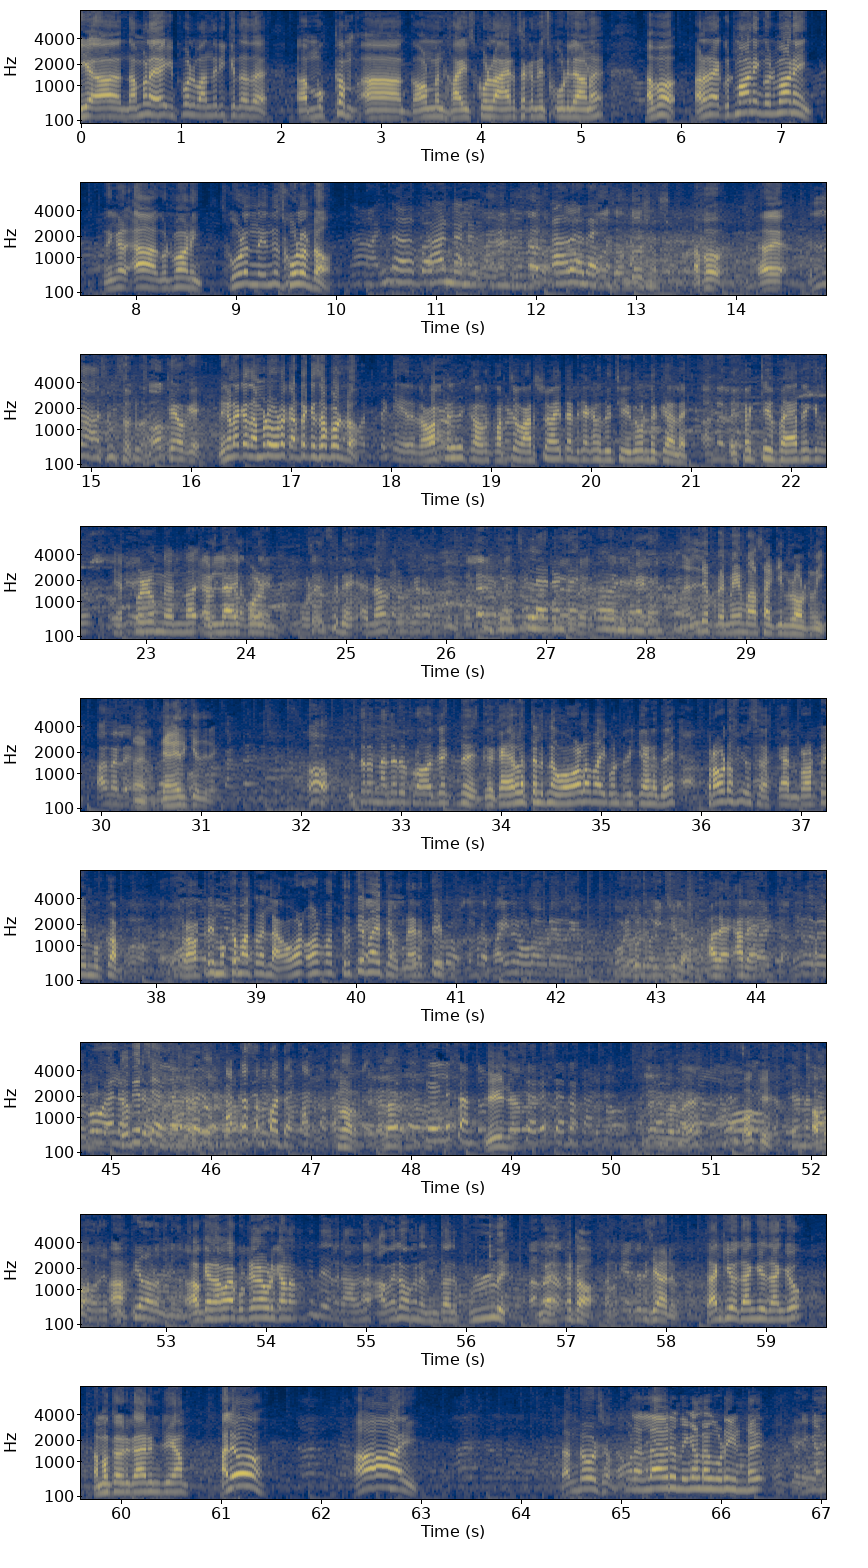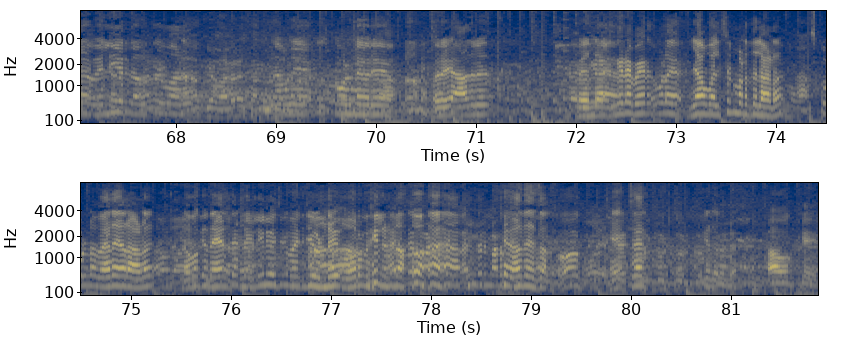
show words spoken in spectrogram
ഈ നമ്മൾ നമ്മളെ ഇപ്പോൾ വന്നിരിക്കുന്നത് Mukkam government government high school higher secondary സ്കൂളിലാണ്. അപ്പോൾ വളരെ ഗുഡ് മോർണിംഗ് ഗുഡ് മോർണിംഗ്. നിങ്ങൾ ആ ഗുഡ് മോർണിംഗ്. സ്കൂളിൽ ഇന്ന് സ്കൂളുണ്ടോ? അപ്പോൾ എല്ലാ ആശംസകളും. Okay okay. നിങ്ങളൊക്കെ നമ്മുടെ കൂടെ കട്ടക്ക് സപ്പോർട്ട് ഉണ്ടോ റോട്ടറി കുറച്ച് വർഷമായിട്ടാണ് ഞങ്ങൾ ഇത് ചെയ്തുകൊണ്ടിരിക്കുകയല്ലേ ഇഫക്റ്റീവ് പാരനിക്കിൽ എപ്പോഴും എല്ലായ്പ്പോഴും. എല്ലാവർക്കും നല്ല പ്രമേയം പാസ്സാക്കി റോട്ടറി. ആണല്ലേ? ലഹരിക്കെതിരെ ഓ. ഇത്ര നല്ലൊരു പ്രോജക്റ്റ് കേരളത്തിൽ നിന്ന് ഓളമായിക്കൊണ്ടിരിക്കുകയാണിത് പ്രൗഡ് ഓഫ് യു സർ കാരണം റോട്ടറി മുക്കം റോട്ടറി മുക്ക് മാത്രമല്ല കൃത്യമായിട്ട് നേരത്തെ അതെ അതെ. ഓക്കെ. അപ്പോൾ ഓക്കെ നമുക്ക് ആ കുട്ടികളെ കൊടുക്കണം അവലോ അവലോകനം എന്തായാലും ഫുള്ള്. കേട്ടോ? തീർച്ചയായിട്ടും. Thank you thank you thank you നമുക്ക് ഒരു കാര്യം ചെയ്യാം. ഹലോ ഹായ് സന്തോഷം. നമ്മളെല്ലാവരും നിങ്ങളുടെ കൂടെ ഉണ്ട് നിങ്ങളുടെ വലിയൊരു ദൗത്യമാണ്. നമ്മുടെ സ്കൂളിന്റെ ഒരു ഒരു യാതൊരു പിന്നെ പേര്? നമ്മളെ ഞാൻ വത്സൻ മഠത്തിലാണ്. സ്കൂളിന്റെ വേറെയാണ് നമുക്ക് നേരത്തെ ഡൽഹിയിൽ വെച്ചിട്ട് പരിചയമുണ്ട്. ഓർമ്മയിലുണ്ടോ? അതെ സാർ. ഓക്കെ.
